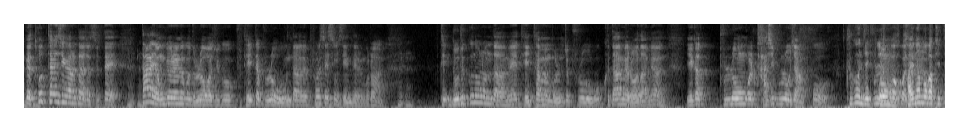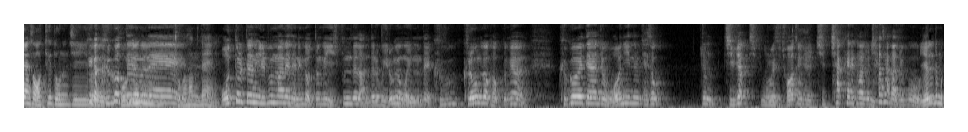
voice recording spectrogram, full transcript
그러니까 total 시간을 따졌을 때 딱 연결해놓고 눌러가지고 데이터 불러온 다음에 processing이 진행되는 거랑 데- 노드 끊어놓은 다음에 데이터만 먼저 불러오고 그 다음에 run하면 얘가 불러온 걸 다시 불러오지 않고 그건 이제 불러온 예. Dynamo가 뒷단에서 어떻게 도는지 그러니까 그것 때문에 저거 하는데. 어떨 때는 1분 만에 되는 게 어떤 게 20분 돼도 안 되고 이런 경우가 있는데 그 그런 거 겪으면 그거에 대한 좀 원인을 계속 좀 집약 모르겠어요. 저 같은 경우 좀 집착해가지고 찾아가지고 예를 들면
